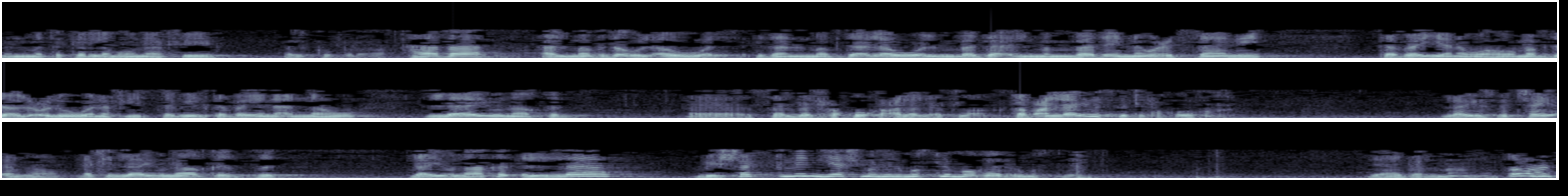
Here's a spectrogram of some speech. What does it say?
من نتكلم هنا في الكبرى. هذا المبدأ الأول. إذا المبدأ الأول من مبادئ النوع الثاني تبين وهو مبدأ العلو ونفي السبيل تبين أنه لا يناقض آه، سلب الحقوق على الإطلاق. طبعا لا يثبت الحقوق. لا يثبت شيئا لكن لا يناقض لا يناقض إلا بشكل يشمل المسلم وغير المسلم. بهذا المعنى. طبعا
